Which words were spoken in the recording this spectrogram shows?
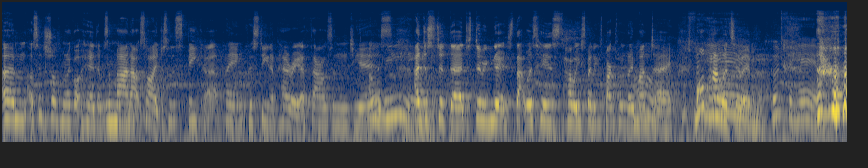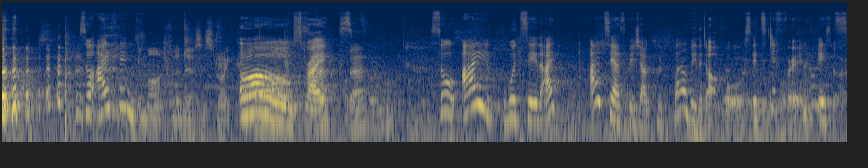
um, I said to Jonathan when I got here, there was a man outside just with a speaker playing Christina Perri, A Thousand Years. Oh, really? And just stood there, just doing this. That was his how he's spending his bank holiday Monday. Oh, good for More power to him. Good for him. so I think. The march for the nurses strike. Oh, strikes. Fair. So I would say that I, I'd say Azerbaijan could well be the dark horse. It's different. It's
